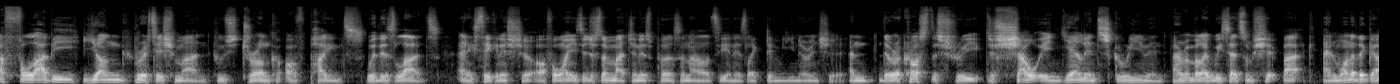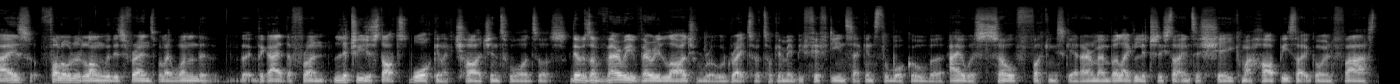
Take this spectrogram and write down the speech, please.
a flabby young British man who's drunk off pints with his lads and he's taking his shirt off. I want you to just imagine his personality and his like demeanor and shit. And they were across the street just shouting, yelling, screaming. I remember like we said some shit back and one of the guys followed along with his friends, but like one of the, the, the guy at the front literally just starts walking, like charging towards us. There was a very, very large road, right? So it took him maybe 15 seconds to walk over. I was so fucking scared. I remember like literally starting to shake. My heartbeat started going fast.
